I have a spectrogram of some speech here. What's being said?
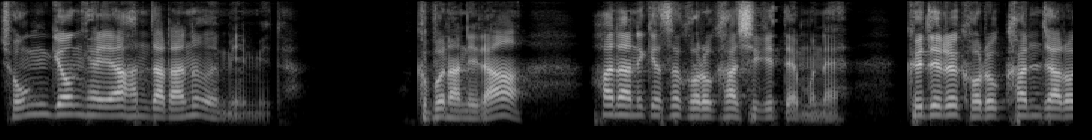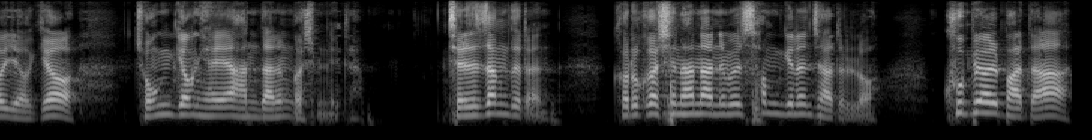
존경해야 한다라는 의미입니다. 그뿐 아니라 하나님께서 거룩하시기 때문에 그들을 거룩한 자로 여겨 존경해야 한다는 것입니다. 제사장들은 거룩하신 하나님을 섬기는 자들로 구별받아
